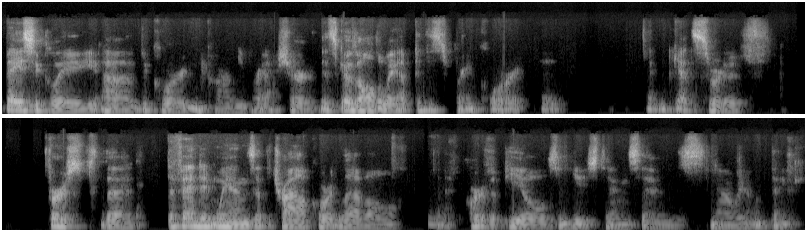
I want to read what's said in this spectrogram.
basically, uh, the court and Carr v. Brasher, this goes all the way up to the Supreme Court and gets sort of first the defendant wins at the trial court level the Court of Appeals in Houston says, no, we don't think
